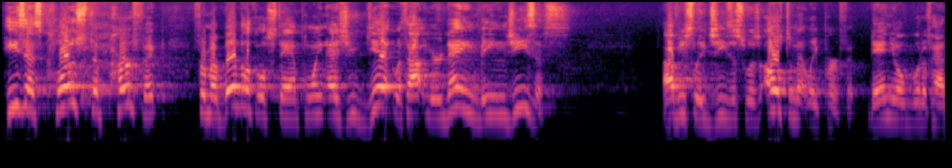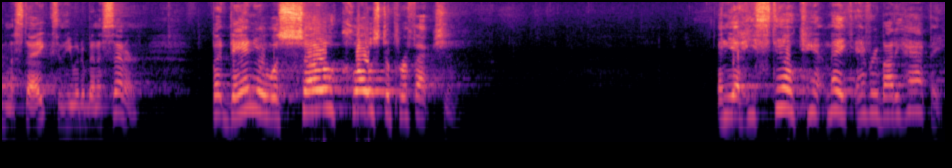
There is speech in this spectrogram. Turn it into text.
He's as close to perfect from a biblical standpoint as you get without your name being Jesus. Obviously, Jesus was ultimately perfect. Daniel would have had mistakes and he would have been a sinner. But Daniel was so close to perfection. And yet he still can't make everybody happy.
